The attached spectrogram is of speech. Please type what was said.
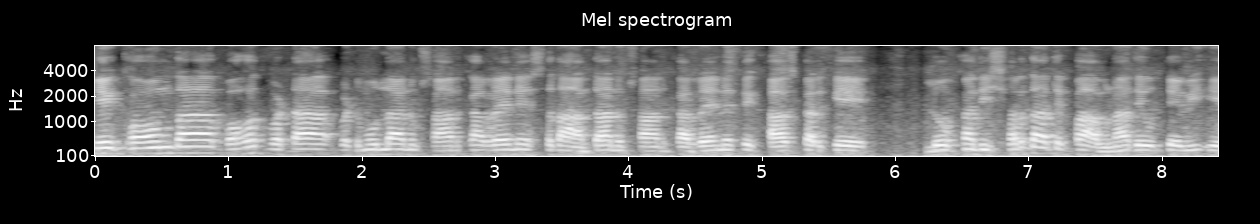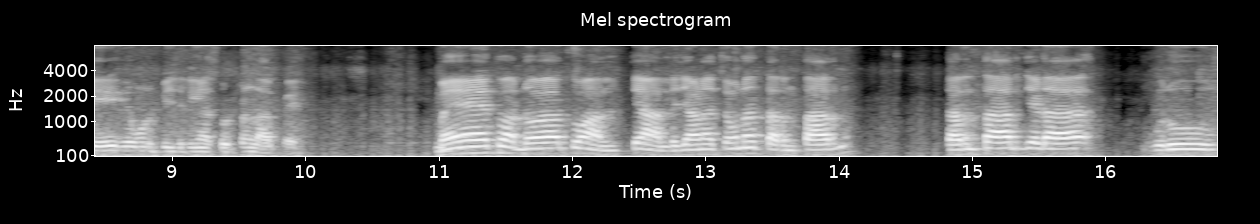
ਇਹ ਕੌਮ ਦਾ ਬਹੁਤ ਵੱਡਾ ਵਡਮੁੱਲਾ ਨੁਕਸਾਨ ਕਰ ਰਹੇ ਨੇ, ਸਿਧਾਂਤ ਦਾ ਨੁਕਸਾਨ ਕਰ ਰਹੇ ਨੇ ਤੇ ਖਾਸ ਕਰਕੇ ਲੋਕਾਂ ਦੀ ਸ਼ਰਧਾ ਤੇ ਭਾਵਨਾ ਦੇ ਉੱਤੇ ਵੀ ਇਹ ਹੁਣ ਬਿਜਲੀਆਂ ਸੁੱਟਣ ਲੱਗ ਪਏ। ਮੈਂ ਤੁਹਾਨੂੰ ਤੁਹਾਨੂੰ ਧਿਆਨ ਲਿਜਾਣਾ ਚਾਹੁੰਦਾ ਤਰਨਤਾਰਨ। ਤਰਨਤਾਰਨ ਜਿਹੜਾ ਗੁਰੂ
